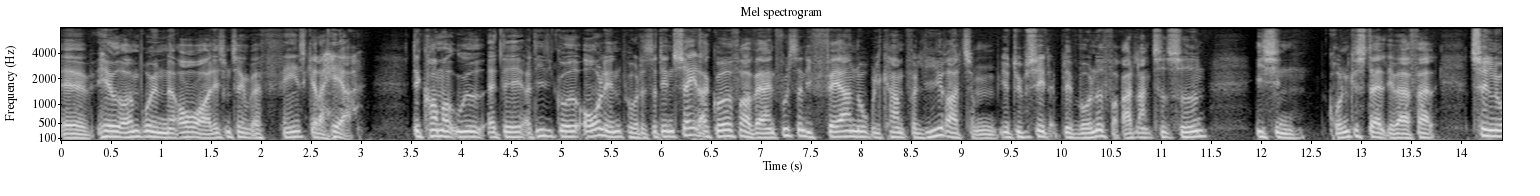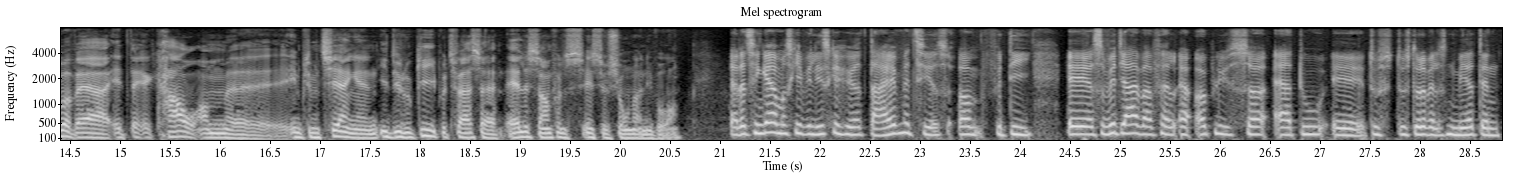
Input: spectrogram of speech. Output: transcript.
øh, hævet øjenbrynene over, og ligesom tænkt, hvad fanden sker der her? Det kommer ud af det, og de er gået all in på det. Så det er en sag, der er gået fra at være en fuldstændig færre nobel kamp for ligeret, som jo dybest set blev vundet for ret lang tid siden, i sin grundgestalt i hvert fald, til nu at være et, et krav om øh, implementering af en ideologi på tværs af alle samfundsinstitutioner og niveauer. Ja, der tænker jeg måske, at vi lige skal høre dig, Mathias, om, fordi øh, så vidt jeg i hvert fald er oplyst, så er du, øh, du, du støtter vel sådan mere den,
